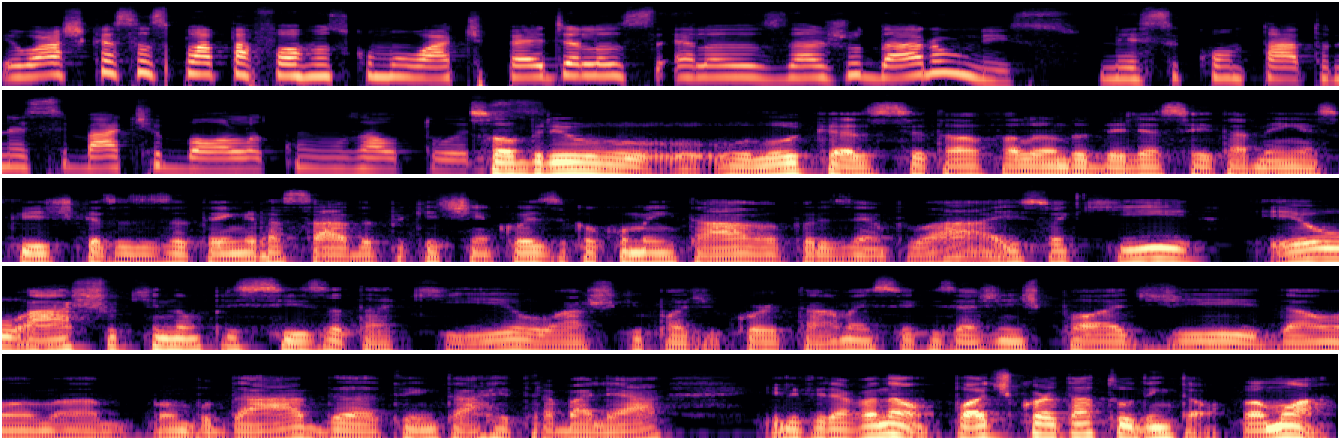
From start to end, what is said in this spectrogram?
eu acho que essas plataformas como o Wattpad, elas, elas ajudaram nisso, nesse contato, nesse bate-bola com os autores. Sobre o, o Lucas, você estava falando dele aceitar bem as críticas, às vezes até é engraçado, porque tinha coisa que eu comentava, por exemplo, ah, isso aqui eu acho que não precisa estar tá aqui, eu acho que pode cortar, mas se quiser a gente pode dar uma, uma, mudada, tentar retrabalhar. Ele virava, não, pode cortar tudo então, vamos lá.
